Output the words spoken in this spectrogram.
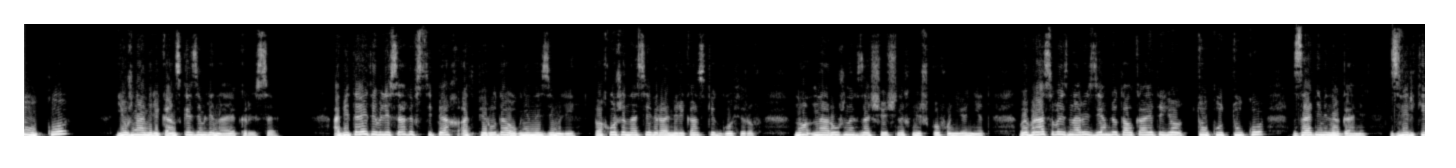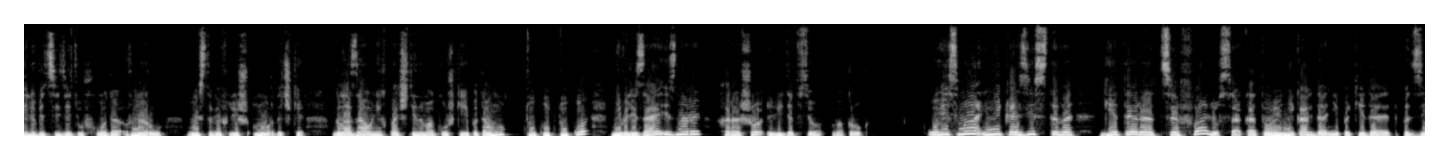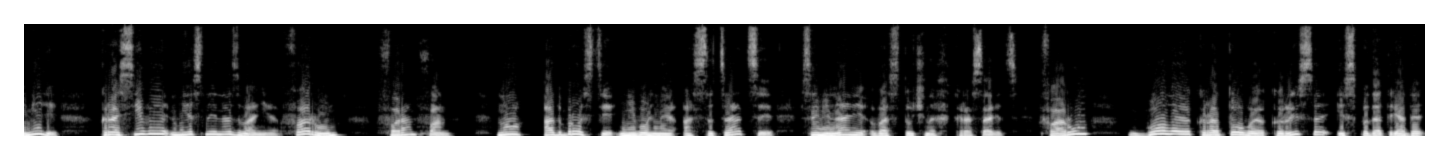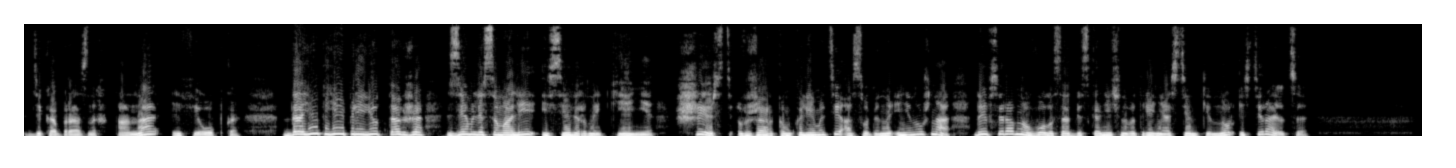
туко — южноамериканская земляная крыса. Обитает и в лесах, и в степях от Перу до огненной земли. Похожа на североамериканских гоферов, но наружных защечных мешков у нее нет. Выбрасывая из норы землю, толкает ее туку-туко задними ногами. Зверьки любят сидеть у входа в нору, выставив лишь мордочки. Глаза у них почти на макушке, и потому туку-туко, не вылезая из норы, хорошо видят все вокруг. У весьма неказистого гетероцефалюса, который никогда не покидает подземелье, красивые местные названия — Фарум, Фаранфан. Но отбросьте невольные ассоциации с именами восточных красавиц. Фарум — Голая кротовая крыса из-под отряда дикобразных. Она эфиопка. Дают ей приют также земли Сомали и Северной Кении. Шерсть в жарком климате особенно и не нужна, да и все равно волосы от бесконечного трения о стенки нор истираются.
